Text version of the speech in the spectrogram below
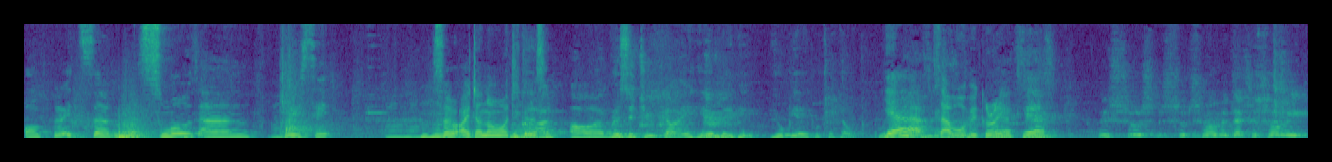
ochre. It's um, smooth and greasy. So I don't know what it is. Our, our residue guy here, maybe you'll be able to help. Yeah, that would be great. Yeah. We should, should surely, that should surely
